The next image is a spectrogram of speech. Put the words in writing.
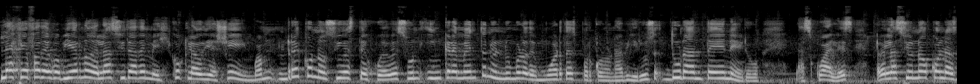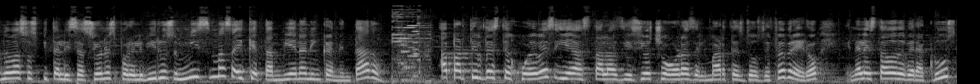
La jefa de gobierno de la Ciudad de México, Claudia Sheinbaum, reconoció este jueves un incremento en el número de muertes por coronavirus durante enero, las cuales relacionó con las nuevas hospitalizaciones por el virus mismas y que también han incrementado. A partir de este jueves y hasta las 18 horas del martes 2 de febrero, en el estado de Veracruz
